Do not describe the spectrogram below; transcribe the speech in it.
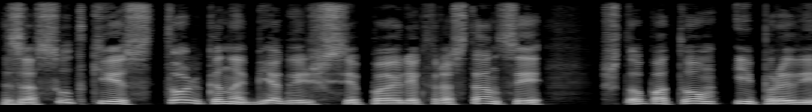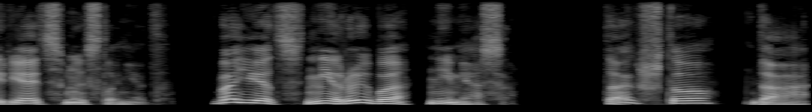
За сутки столько набегаешься по электростанции, что потом и проверять смысла нет. Боец ни рыба, ни мясо. Так что, да,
